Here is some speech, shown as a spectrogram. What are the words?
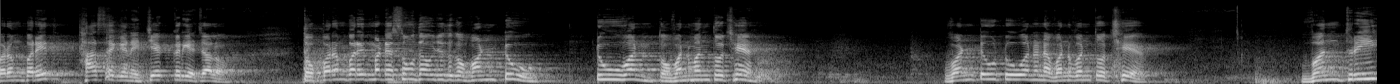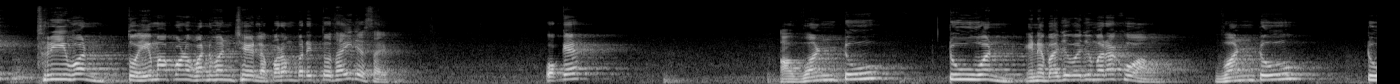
પરંપરિત થશે કે નહીં? ચેક કરીએ, ચાલો. તો પરંપરિત માટે શું થવું જોઈએ? તો કે વન ટુ ટુ વન તો વન વન તો છે. વન ટુ ટુ વન અને વન વન તો છે. વન થ્રી થ્રી વન તો એમાં પણ વન વન છે એટલે પરંપરિત તો થઈ છે સાહેબ ઓકે આ વન ટુ ટુ વન એને બાજુ બાજુમાં રાખો આમ. વન ટુ ટુ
